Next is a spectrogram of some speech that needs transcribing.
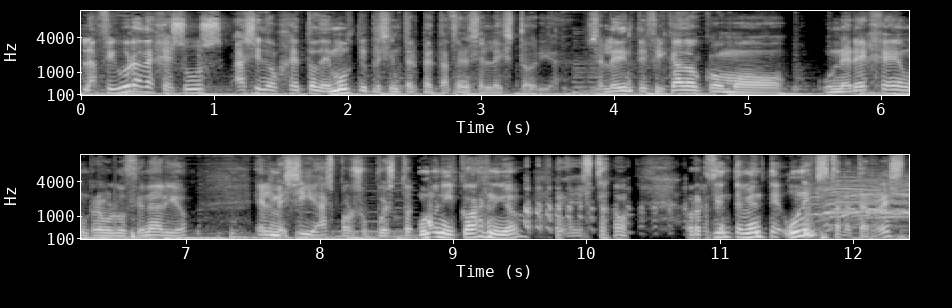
La figura de Jesús ha sido objeto de múltiples interpretaciones en la historia. Se le ha identificado como un hereje, un revolucionario, el Mesías, por supuesto, un unicornio, esto, o recientemente un extraterrestre.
